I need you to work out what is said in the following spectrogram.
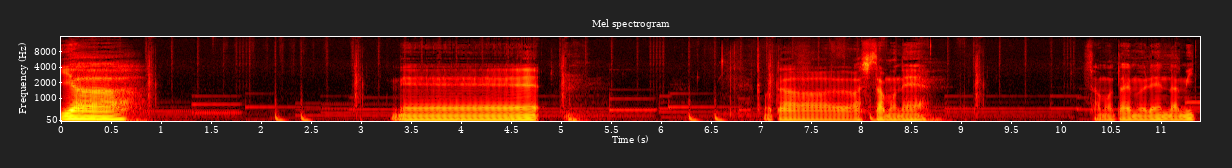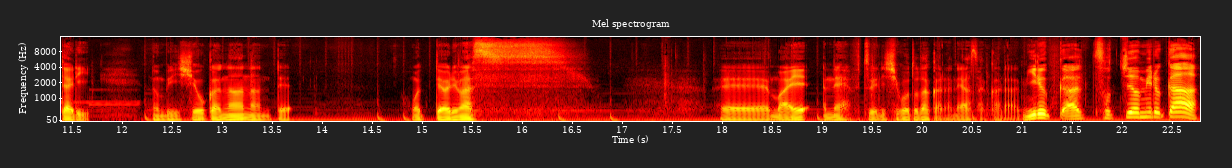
いやねえまた明日もねサマータイム連打見たりのんびりしようかななんて思っております。えー、まあえね普通に仕事だからね朝から。見るかそっちを見るか。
